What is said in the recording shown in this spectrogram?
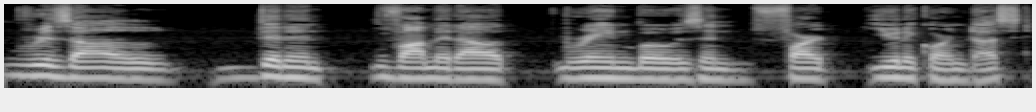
Rizal didn't vomit out rainbows and fart unicorn dust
